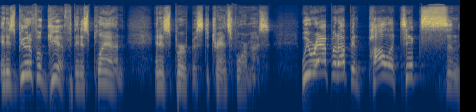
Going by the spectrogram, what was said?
and his beautiful gift and his plan and his purpose to transform us. We wrap it up in politics and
